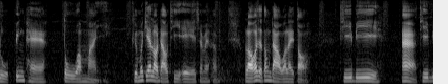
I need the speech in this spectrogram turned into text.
looping pair ตัวใหม่ คือเมื่อกี้เราเดา TA ใช่ไหมครับ เราก็จะต้องเดาอะไรต่อ TB อ่า TB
